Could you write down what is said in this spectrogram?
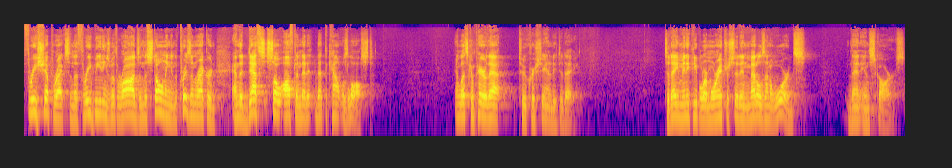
three shipwrecks and the three beatings with rods and the stoning and the prison record and the deaths so often that, it, that the count was lost. And let's compare that to Christianity today. Today, many people are more interested in medals and awards than in scars.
